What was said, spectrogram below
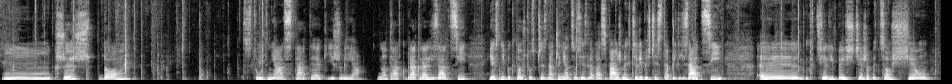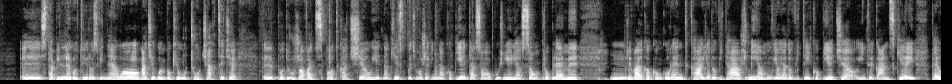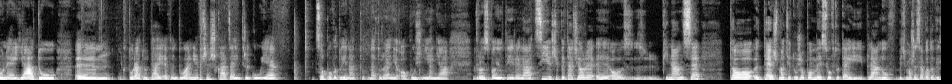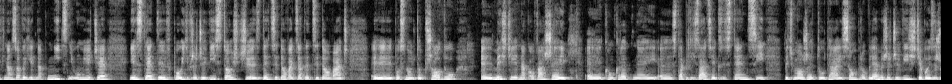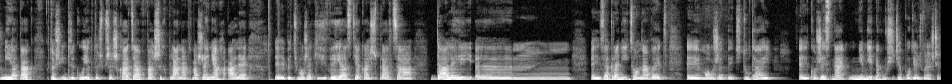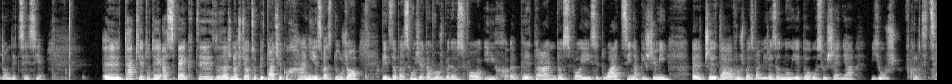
Yy, krzyż, dom, studnia, statek i żmija. No tak, brak realizacji. Jest niby ktoś tu z przeznaczenia, coś jest dla Was ważne, chcielibyście stabilizacji, chcielibyście, żeby coś się y, stabilnego tutaj rozwinęło, macie głębokie uczucia, chcecie y, podróżować, spotkać się, jednak jest być może inna kobieta, są opóźnienia, są problemy, mm, rywalka, konkurentka, jadowita żmija, mówi o jadowitej kobiecie, o intryganckiej, pełnej jadu, która tutaj ewentualnie przeszkadza, intryguje, co powoduje nat naturalnie opóźnienia w rozwoju tej relacji. Jeśli pytacie o, y, o finanse, to też macie dużo pomysłów tutaj, planów, być może zawodowych, finansowych, jednak nic nie umiecie niestety wpoić w rzeczywistość, zdecydować, zadecydować, y, posnąć do przodu. Y, Myślcie jednak o Waszej y, konkretnej y, stabilizacji egzystencji. Być może tutaj są problemy rzeczywiście, bo jest żmija, tak? Ktoś intryguje, ktoś przeszkadza w Waszych planach, marzeniach, ale być może jakiś wyjazd, jakaś praca dalej, za granicą nawet może być tutaj korzystna. Niemniej jednak musicie podjąć wreszcie tą decyzję. Y, Takie tutaj aspekty, w zależności o co pytacie, kochani, jest Was dużo, więc dopasujcie tą wróżbę do swoich e, pytań, do swojej sytuacji. Napiszcie mi, e, czy ta wróżba z Wami rezonuje. Do usłyszenia już wkrótce.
